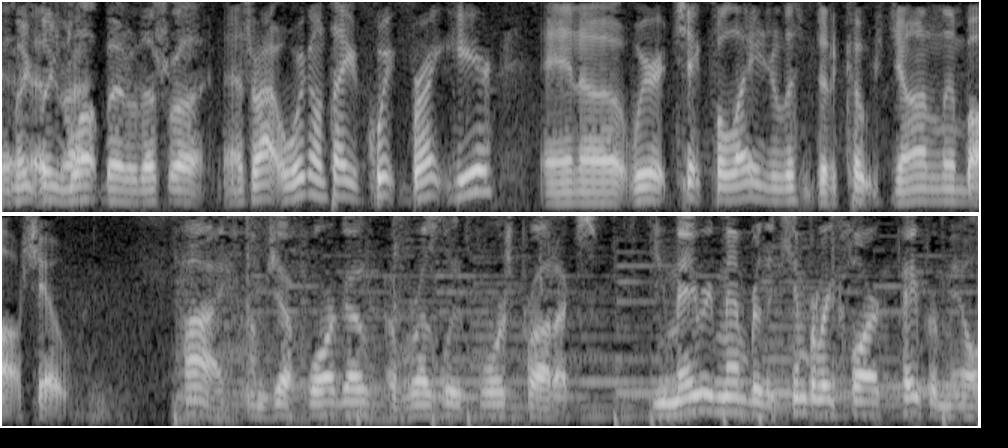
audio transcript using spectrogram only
bit. make That's things a lot better. That's right. That's right. We're going to take a quick break here, and uh, we're at Chick Fil A, and you're listening to the Coach John Limbaugh Show. Hi, I'm Jeff Wargo of Resolute Forest Products. You may remember the Kimberly Clark paper mill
